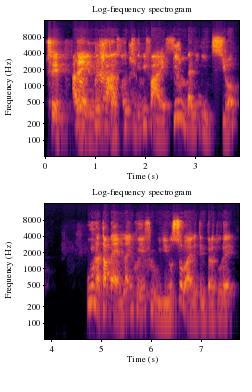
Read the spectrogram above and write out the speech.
Sì. Allora, in quel caso ti devi fare fin dall'inizio una tabella in cui i fluidi non solo hai le temperature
